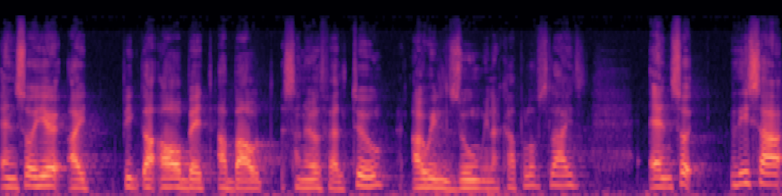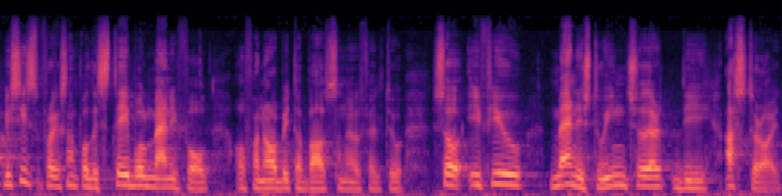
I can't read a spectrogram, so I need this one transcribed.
and so here I picked the orbit about Sun Earth L2. I will zoom in a couple of slides. And so these are, this is, for example, the stable manifold of an orbit about Sun Earth L2. So if you manage to insert the asteroid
